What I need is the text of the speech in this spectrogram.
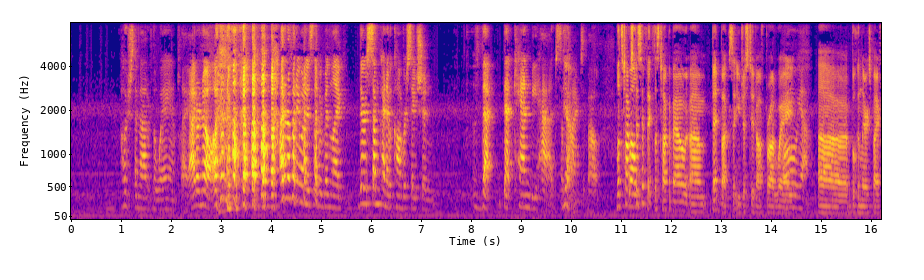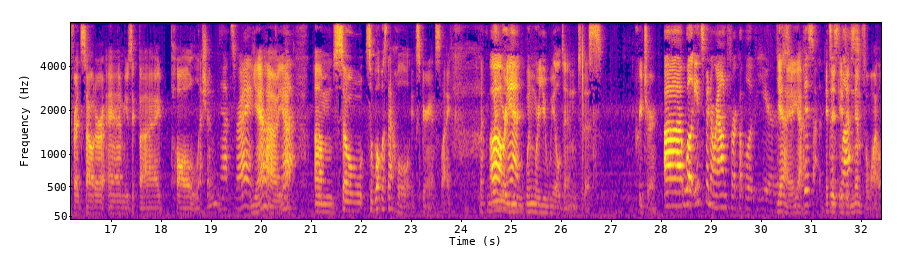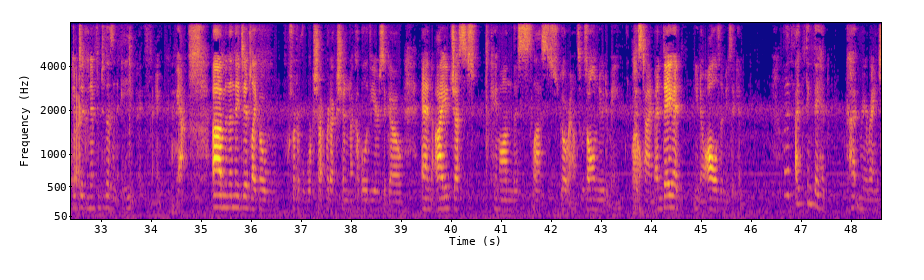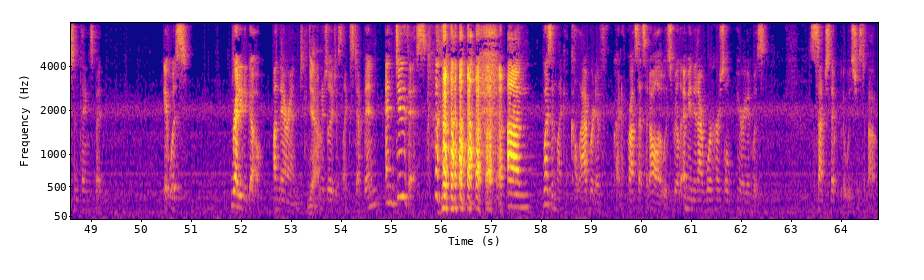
push them out of the way and play. I don't know. I don't know. I don't know if anyone has ever been like there's some kind of a conversation that that can be had sometimes about let's talk Well- specifics. Let's talk about um, Bedbugs that you just did off Broadway. oh yeah. Uh, book and lyrics by Fred Sauter and music by Paul Leschen. That's right. Yeah, yeah. Um, so, so what was that whole experience like? Like, when Oh, were man. you when were you wheeled into this creature? Uh, well, it's been around for a couple of years. Yeah, yeah, yeah. This It this did- it did NYMF a while back. It did NYMF in 2008, I think. Yeah. Um, and then they did like a sort of a workshop production a couple of years ago, and I just came on this last go round, so it was all new to me this time. And they had, you know, all of the music had. I I think they had cut and rearranged some things, but it was ready to go on their end. Yeah. I'm usually just like step in and do this. um, wasn't like a collaborative kind of process at all. It was really, I mean, in our rehearsal period was such that it was just about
